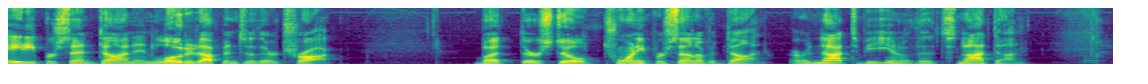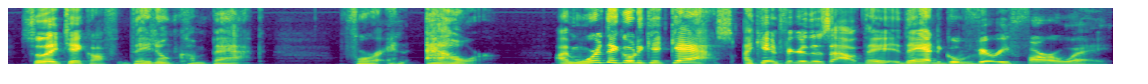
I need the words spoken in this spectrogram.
80% done and loaded up into their truck. But there's still 20% of it done, or not to be, you know, that's not done. So they take off. They don't come back for an hour. I mean, where'd they go to get gas? I can't figure this out. They, they had to go very far away.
